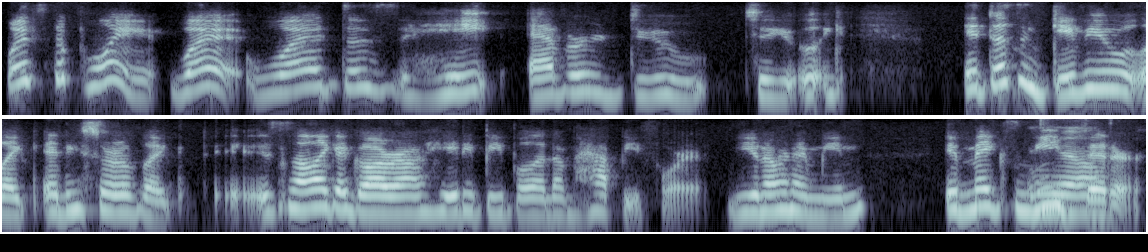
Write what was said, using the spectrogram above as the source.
what's the point? What what does hate ever do to you? Like it doesn't give you like any sort of like it's not like I go around hating people and I'm happy for it. You know what I mean? It makes me yeah. bitter.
